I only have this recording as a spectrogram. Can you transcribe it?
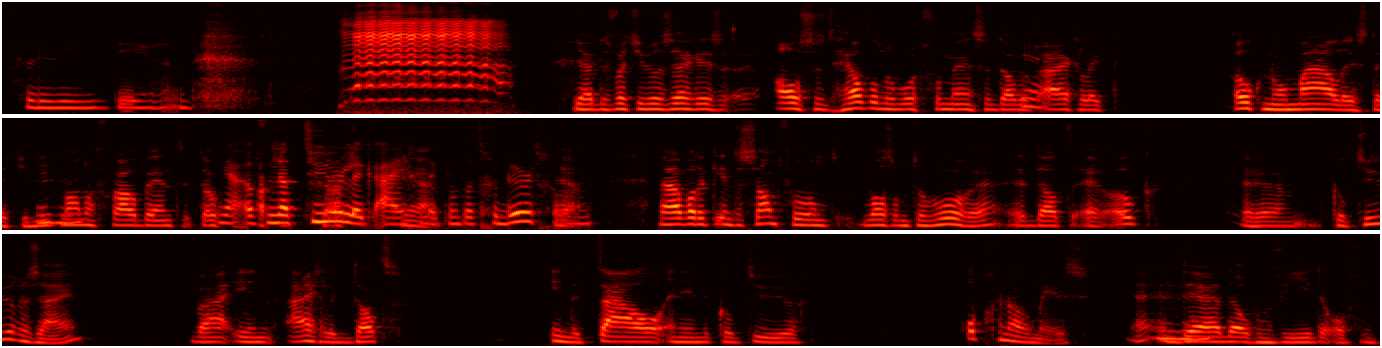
fluideren. Ja, dus wat je wil zeggen is, als het helderder wordt voor mensen dat het eigenlijk ook normaal is dat je niet Mhm. man of vrouw bent. Het ook Ja, of natuurlijk Ja. eigenlijk, want dat gebeurt gewoon. Nou, wat ik interessant vond was om te horen eh, dat er ook ehm, culturen zijn waarin eigenlijk dat in de taal en in de cultuur opgenomen is. Hè? Een Mhm. derde of een vierde of een,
